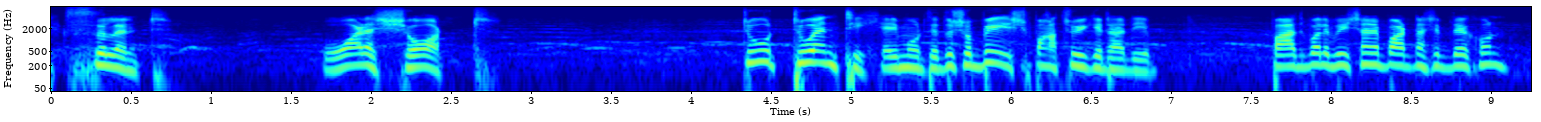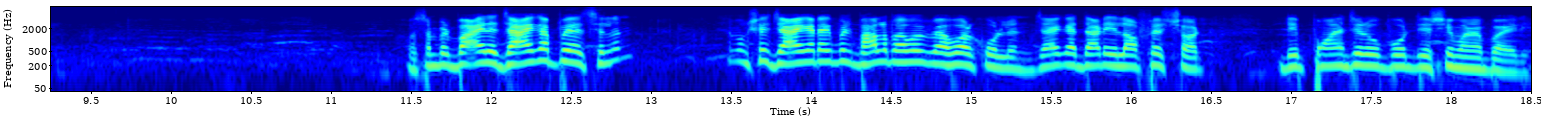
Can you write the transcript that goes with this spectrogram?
Excellent what a shot two twenty এই মুহূর্তে দুশো বিশ, পাঁচ উইকেট হারিয়ে। পাঁচ বলে বিশ রানের পার্টনারশিপ দেখুন। হোসাম্পের বাইরে জায়গা পেয়েছিলেন এবং সেই জায়গাটাকে বেশ ভালোভাবে ব্যবহার করলেন। জায়গায় দাঁড়িয়ে লফটের শট ডিপ পয়েন্টের উপর দিয়ে সীমানার বাইরে।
